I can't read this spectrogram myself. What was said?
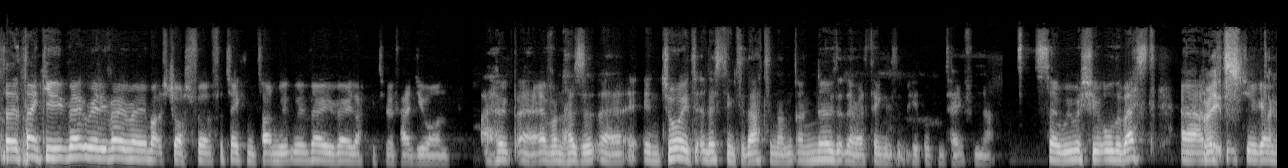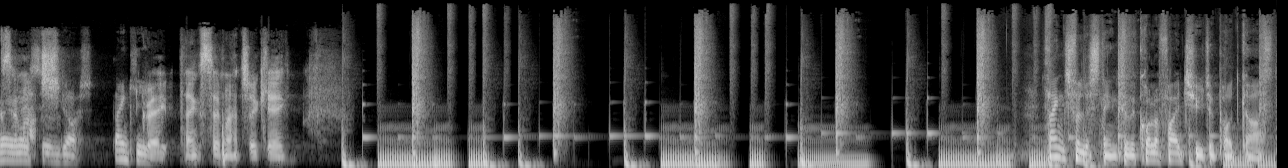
so thank you very, really very very much, Josh, for, for taking the time. We, we're very very lucky to have had you on. I hope uh, everyone has uh, enjoyed listening to that, and I, I know that there are things that people can take from that. So we wish you all the best. Uh, and we'll Great. speak to you again Thanks very so very much. soon, Josh. Thank you. Great. Thanks so much. Okay. Thanks for listening to the Qualified Tutor podcast,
